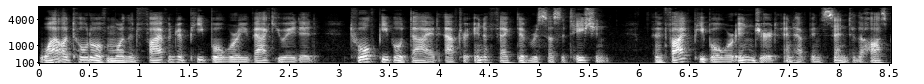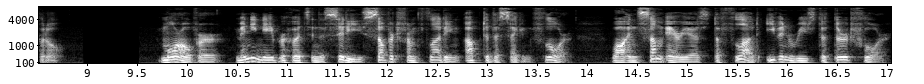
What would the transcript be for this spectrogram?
While a total of more than 500 people were evacuated, 12 people died after ineffective resuscitation, and 5 people were injured and have been sent to the hospital. Moreover, many neighborhoods in the city suffered from flooding up to the second floor, while in some areas the flood even reached the third floor.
